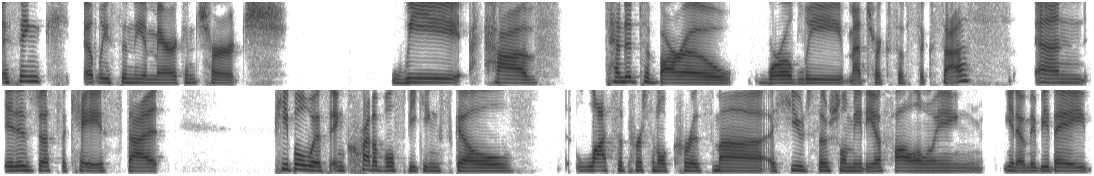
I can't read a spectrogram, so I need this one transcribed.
I think, at least in the American church, we have tended to borrow worldly metrics of success. And it is just the case that people with incredible speaking skills, lots of personal charisma, a huge social media following, you know, maybe they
